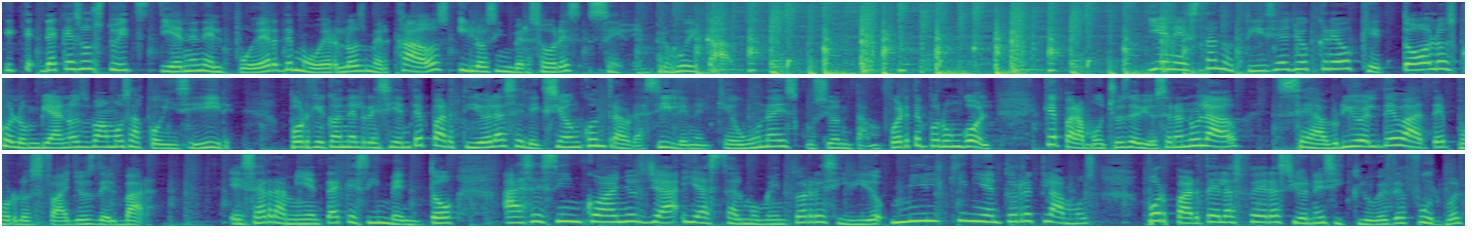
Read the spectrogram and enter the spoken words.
de que sus tweets tienen el poder de mover los mercados y los inversores se ven perjudicados. Y en esta noticia yo creo que todos los colombianos vamos a coincidir, porque con el reciente partido de la selección contra Brasil, en el que hubo una discusión tan fuerte por un gol que para muchos debió ser anulado, se abrió el debate por los fallos del VAR esa herramienta que se inventó hace cinco años ya y hasta el momento ha recibido 1.500 reclamos por parte de las federaciones y clubes de fútbol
